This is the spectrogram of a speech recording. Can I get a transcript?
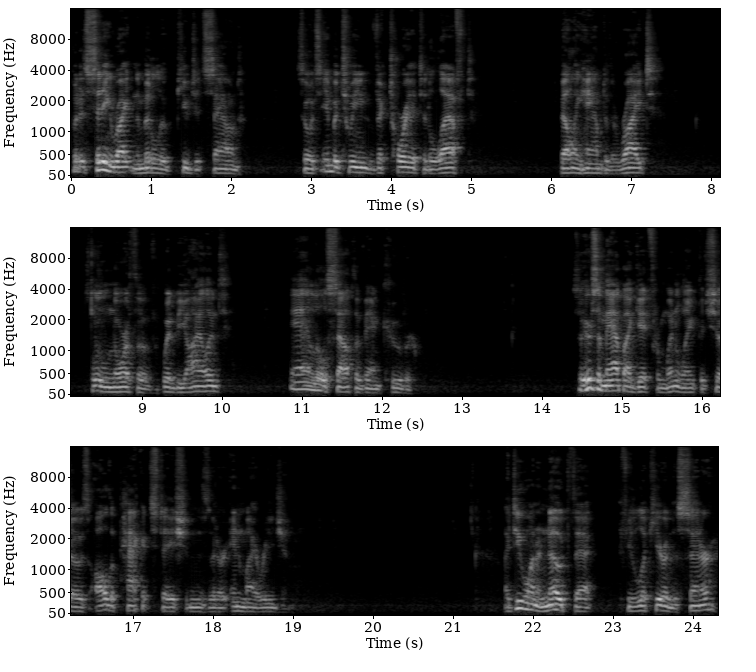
But it's sitting right in the middle of Puget Sound, so it's in between Victoria to the left, Bellingham to the right. It's a little north of Whidbey Island and a little south of Vancouver. So here's a map I get from WinLink that shows all the packet stations that are in my region. I do want to note that if you look here in the center,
